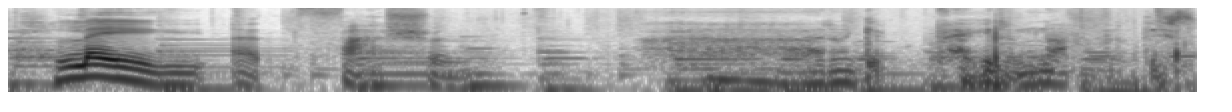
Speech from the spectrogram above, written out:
play at fashion. Ah, I don't get paid enough for this.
